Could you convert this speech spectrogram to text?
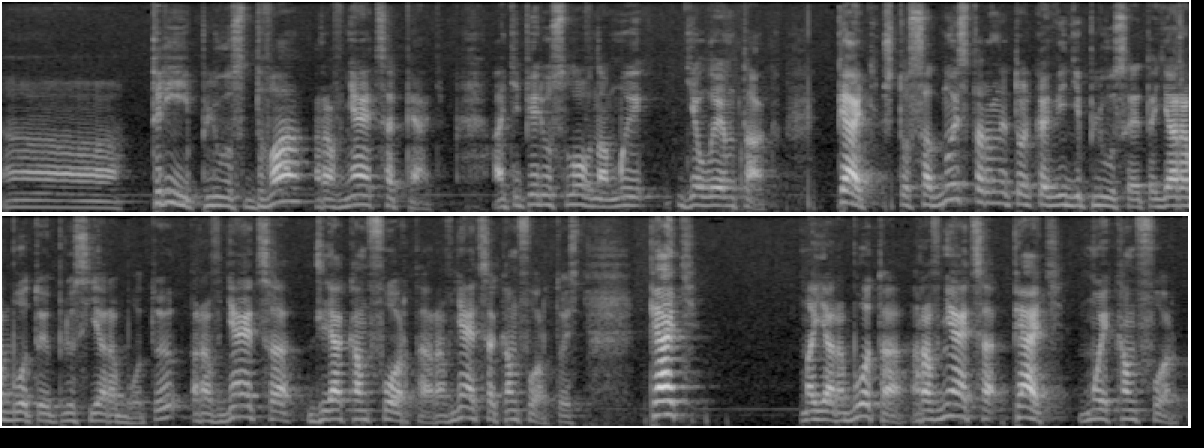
3 э, плюс 2 равняется 5. А теперь условно мы делаем так. 5, что с одной стороны только в виде плюса, это я работаю плюс я работаю, равняется для комфорта, равняется комфорт. То есть 5 моя работа равняется 5 мой комфорт.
